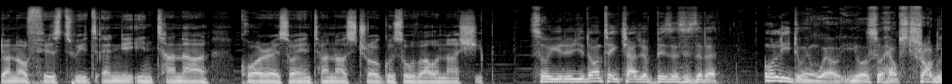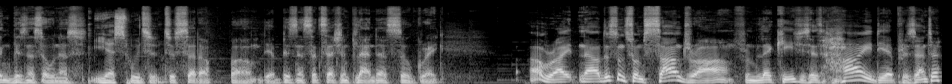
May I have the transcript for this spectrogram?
you're not faced with any internal quarrels or internal struggles over ownership. So you, you don't take charge of businesses that are only doing well, you also help struggling business owners. Yes, we to, to set up um, their business succession plan. That's so great. All right, now this one's from Sandra from Lekki. She says, Hi, dear presenter.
